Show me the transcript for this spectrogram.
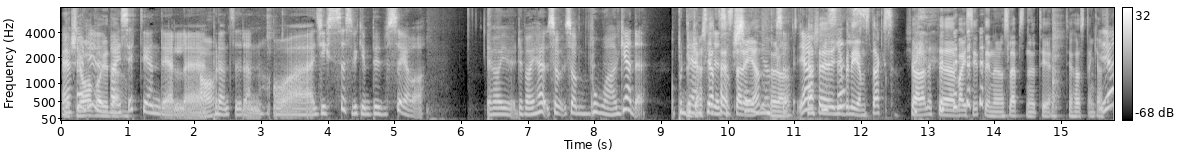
Jag körde ju Vice City en del eh, ja. på den tiden och uh, gisses vilken buse jag var. Det var ju, det var ju som, som vågade på Du den kanske ska tiden som testa det igen nu då? Ja, kanske precis. jubileumsdags. Köra lite Vice City när den släpps nu till, till hösten kanske. Ja,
